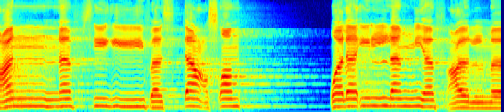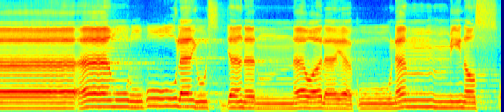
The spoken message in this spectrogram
عن نفسه فاستعصم. ولئن لم يفعل ما آمره ليسجنن وليكون من الصاغرين.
